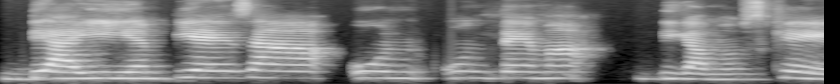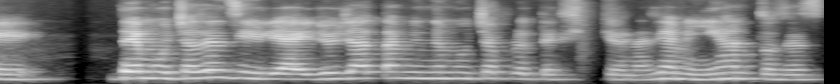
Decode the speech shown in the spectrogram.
de ahí empieza un, un tema, digamos que de mucha sensibilidad y yo ya también de mucha protección hacia mi hija. Entonces,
